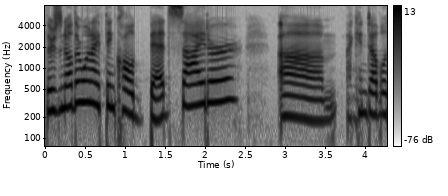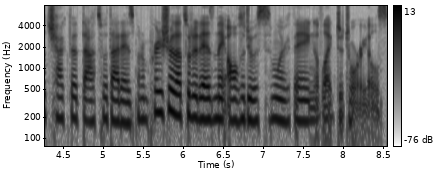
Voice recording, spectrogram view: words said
There's another one I think called Bedsider um, I can double check that that's what that is, but I'm pretty sure that's what it is. And they also do a similar thing of like tutorials.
